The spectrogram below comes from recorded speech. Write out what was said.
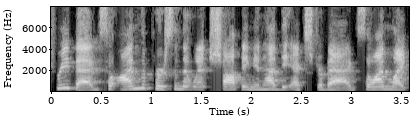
three bags. So I'm the person that went shopping and had the extra bag. So I'm like,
